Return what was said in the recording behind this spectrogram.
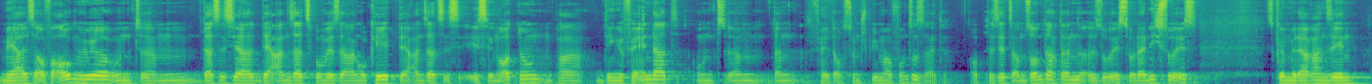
mehr als auf Augenhöhe. Und ähm, das ist ja der Ansatz, wo wir sagen, okay, der Ansatz ist, ist in Ordnung, ein paar Dinge verändert und ähm, dann fällt auch so ein Spiel mal auf unsere Seite. Ob das jetzt am Sonntag dann so ist oder nicht so ist, das können wir daran sehen,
